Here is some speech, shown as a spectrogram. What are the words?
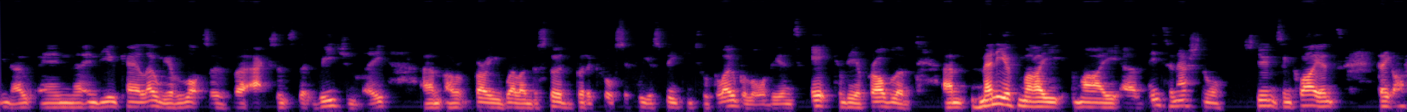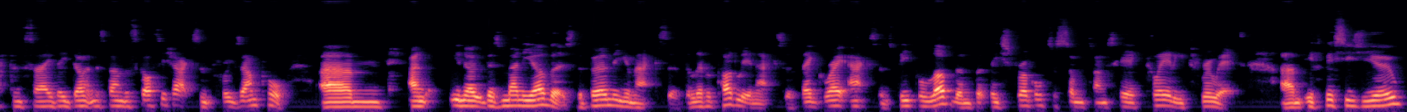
You know, in uh, in the UK alone, we have lots of uh, accents that regionally um, are very well understood. But of course, if we are speaking to a global audience, it can be a problem. Um, many of my my uh, international students and clients, they often say they don't understand the Scottish accent, for example. Um, and you know, there's many others. The Birmingham accent, the Liverpudlian accent, they're great accents. People love them, but they struggle to sometimes hear clearly through it. Um, if this is you,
